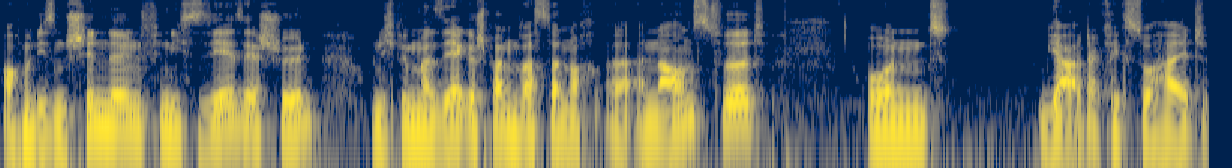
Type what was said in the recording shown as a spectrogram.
auch mit diesen Schindeln, finde ich sehr, sehr schön. Und ich bin mal sehr gespannt, was da noch äh, announced wird. Und ja, da kriegst du halt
